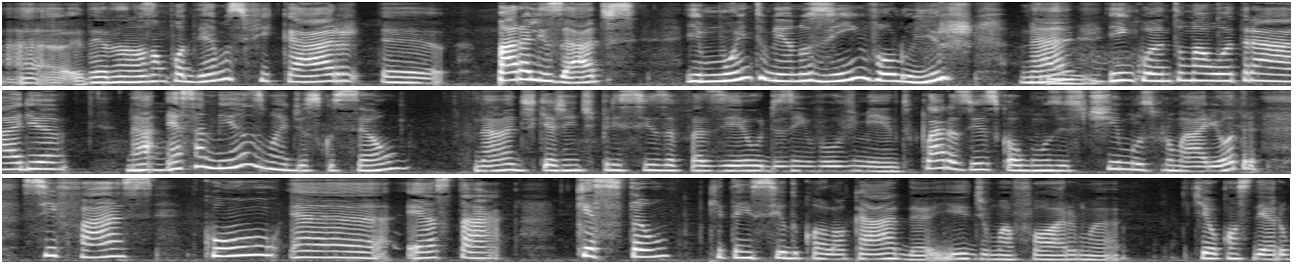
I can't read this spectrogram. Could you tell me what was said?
Uh, nós não podemos ficar uh, paralisados e muito menos involuir, né, uhum. enquanto uma outra área, né, essa mesma discussão né, de que a gente precisa fazer o desenvolvimento, claro, às vezes com alguns estímulos para uma área e outra, se faz com uh, esta questão que tem sido colocada aí de uma forma que eu considero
